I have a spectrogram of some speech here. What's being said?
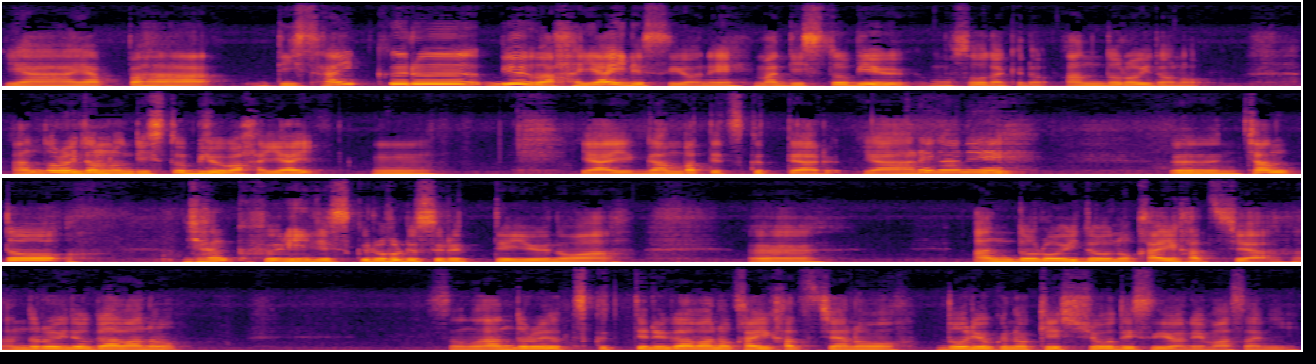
いやー、やっぱ、ディサイクルビューは早いですよね。まあ、ディストビューもそうだけど、アンドロイドの。アンドロイドのディストビューは早い。うん。いや、頑張って作ってある。いや、あれがね、うん、ちゃんと、ジャンクフリーでスクロールするっていうのは、うん、アンドロイドの開発者、アンドロイド側のそのアンドロイド作ってる側の開発者の努力の結晶ですよねまさに。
